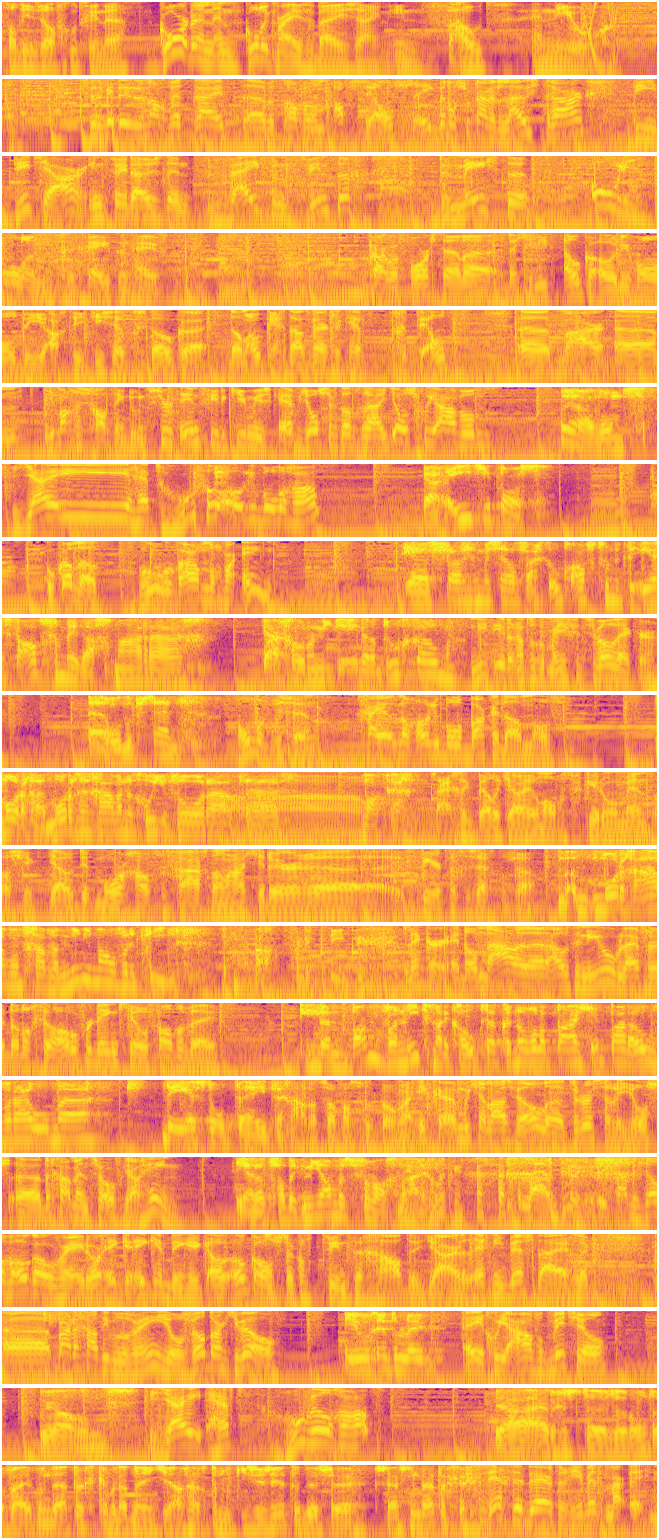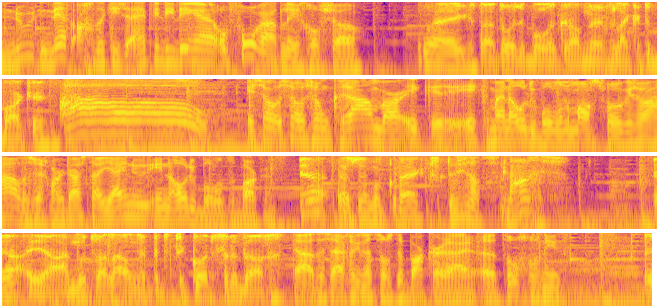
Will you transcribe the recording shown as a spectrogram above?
zal hij zelf goed vinden. Gordon en kon ik maar even bij je zijn in Fout en Nieuw. Het is midden in de nachtwedstrijd. Eh, we trappen hem af zelfs. Ik ben op zoek naar de luisteraar die dit jaar in 2025 de meeste oliebollen gegeten heeft. Kan ik me voorstellen dat je niet elke oliebol die je achter je kies hebt gestoken... dan ook echt daadwerkelijk hebt geteld. Eh, maar ehm, je mag een schatting doen. Stuur het in via de Q-Music app. Jos heeft dat gedaan. Jos, goedenavond. Goedenavond. Jij hebt hoeveel oliebollen gehad? Ja, eentje pas. Hoe kan dat? Hoe, waarom nog maar één? Ja, dat vraag ik mezelf eigenlijk ook af toen ik de eerste at vanmiddag. Maar eh, ja, gewoon nog niet eerder aan toegekomen. Niet eerder aan toe, maar je vindt ze wel lekker? Eh 100%. 100%. Ga je ook nog oliebollen bakken dan? Of? Morgen. Morgen gaan we een goede voorraad. eh, Oh. Dus eigenlijk bel ik jou helemaal op het verkeerde moment. Als je jou dit morgen had gevraagd, dan had je er eh 40 gezegd of zo. M- morgenavond gaan we minimaal voor de 10. voor de 10. Lekker. En dan na de oud en nieuw, blijven er dan nog veel over, denk je, of valt het mee? Ik ben bang van niet, maar ik hoop dat ik er nog wel een paardje, een paar overhoud om eh, de eerste op te eten. Nou, dat zal vast goed komen. Ik eh, moet je helaas wel teleurstellen, Jos. Er gaan mensen over jou heen. Ja, dat had ik niet anders verwacht eigenlijk. Ik ga er zelf ook overheen hoor. Ik, ik heb denk ik ook, ook al een stuk of 20 gehaald dit jaar. Dat is echt niet best eigenlijk. Eh, maar daar gaat iemand overheen, Jos. Wel, dankjewel. Heel geen probleem. Hey, goeie avond, Mitchell. Goedenavond. Jij hebt hoeveel gehad? Ja, ergens zo rond de 35. Ik heb er net eentje achter mijn kiezen zitten, dus eh 36. 36. Je bent maar eh, nu net achter kiezen. Heb je die dingen op voorraad liggen of zo? Nee, ik sta door de bollenkrant nu even lekker te bakken. Oh, is zo, zo, zo'n kraam waar ik, eh, ik mijn oliebollen normaal gesproken zou halen, zeg maar. Daar sta jij nu in oliebollen te bakken. Ja, dat is helemaal correct. Doe je dat s'nachts? Ja, ja, hij moet wel aan, heb je het tekort voor de dag. Ja, het is eigenlijk net zoals de bakkerij, eh, toch? Of niet?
